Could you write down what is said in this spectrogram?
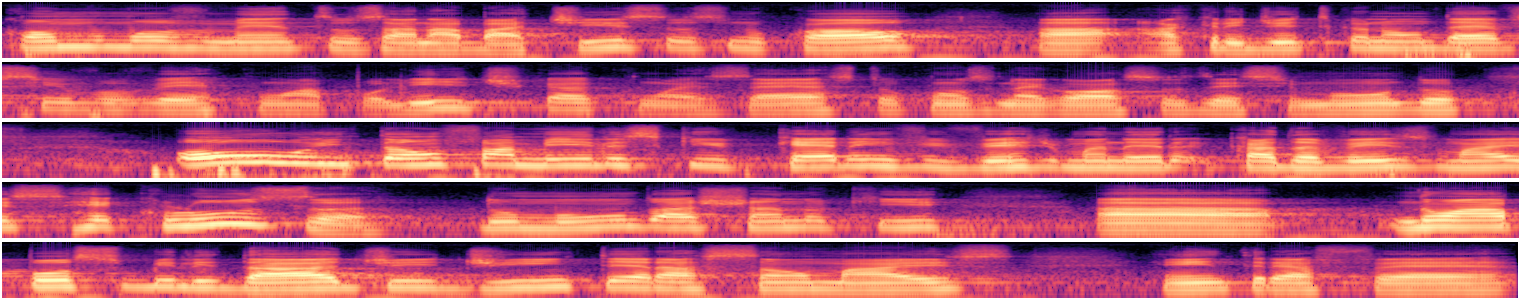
como movimentos anabatistas, no qual uh, acredito que não deve se envolver com a política, com o exército, com os negócios desse mundo, ou então famílias que querem viver de maneira cada vez mais reclusa do mundo, achando que uh, não há possibilidade de interação mais entre a fé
